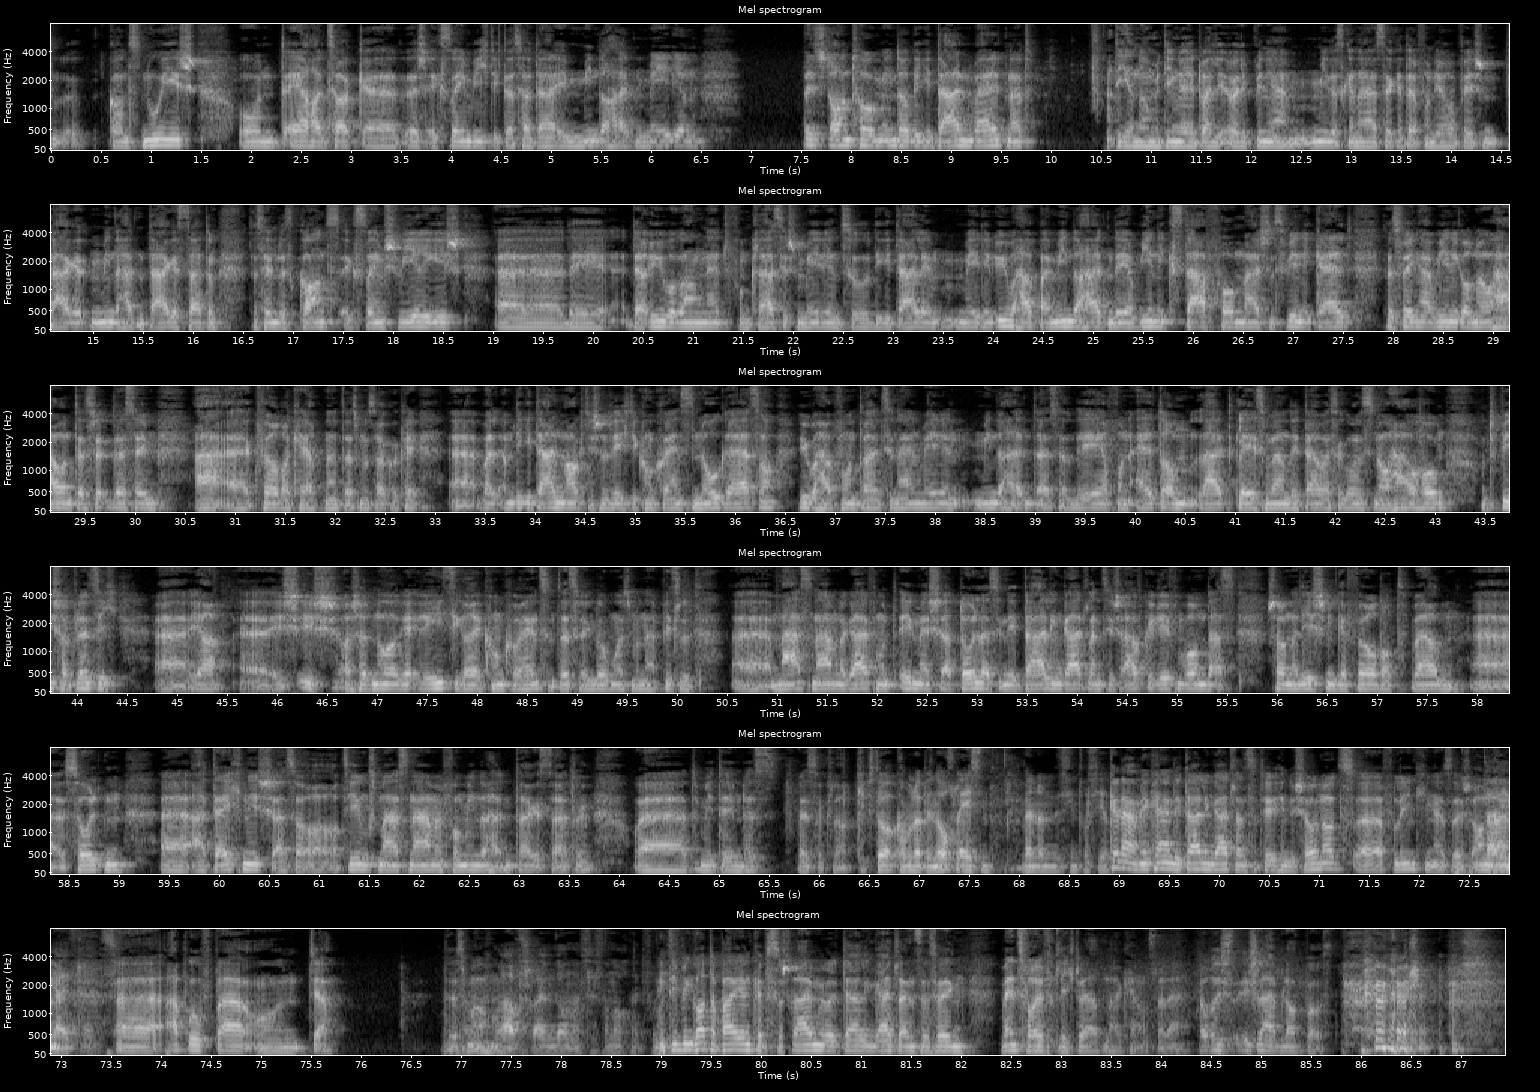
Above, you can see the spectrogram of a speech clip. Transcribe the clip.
ganz neu ist und er halt sagt, äh, das ist extrem wichtig, dass halt da eben Minderheiten, Medien Bestand haben in der digitalen Welt, nicht? Die ja noch mit ihm redet, weil, weil ich bin ja Mindestgeneralsekretär von der Europäischen Tage, Minderheiten-Tageszeitung, dass eben das ganz extrem schwierig ist, äh, der, der Übergang nicht von klassischen Medien zu digitalen Medien, überhaupt bei Minderheiten, die ja wenig Staff haben, meistens wenig Geld, deswegen auch weniger Know-how und das, das eben auch äh, gefördert wird, nicht? dass man sagt, okay, äh, weil am digitalen Markt ist natürlich die Konkurrenz noch größer, überhaupt von traditionellen Medien, Minderheiten, also die eher von älteren Leuten gelesen werden, die teilweise nicht Know-how haben und du bist halt plötzlich äh, ja, äh, ist, ist also nur eine riesigere Konkurrenz und deswegen da muss man ein bisschen äh, Maßnahmen ergreifen. Und eben ist ja toll, dass in Italien Guidelines ist aufgegriffen worden, dass Journalisten gefördert werden äh, sollten, äh, auch technisch, also Erziehungsmaßnahmen von Minderheitentageszeitungen, äh, damit eben das besser klar. Gibt's da, kann man da etwas nachlesen, wenn man das interessiert? Genau, wir können die Tiling Guidelines natürlich in die Show Notes äh, verlinken, also ist online äh, abrufbar und ja, das machen wir. Aufschreiben dann, das ist dann noch nicht von Und ich bin gerade dabei, irgendwas zu schreiben über die Tiling Guidelines, deswegen, wenn es veröffentlicht wird, dann können wir es. Aber ich, ich schreibe Blogpost.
